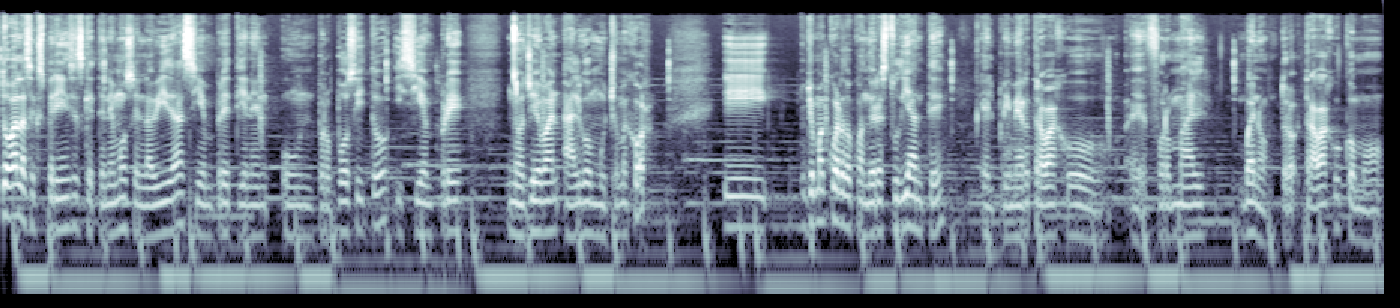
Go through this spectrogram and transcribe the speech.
todas las experiencias que tenemos en la vida siempre tienen un propósito y siempre nos llevan a algo mucho mejor. Y yo me acuerdo cuando era estudiante, el primer trabajo eh, formal, bueno, trabajo como,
